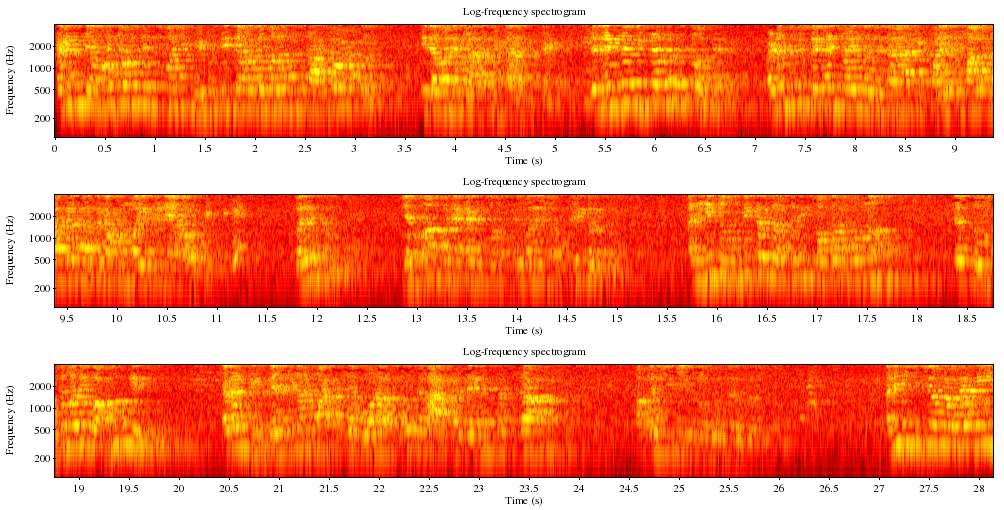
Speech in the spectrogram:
कारण जेव्हा जेव्हा त्यांची माझी भेट होती तेव्हा तर मला असं सारखं वाटतं की त्या माझ्या क्लासमेट आहेत काय. त्यांनी एकदा विचारलं सुद्धा होत्या मॅडम तुम्ही कन्या शाळेत होते का? माझ्या मला सांगायचं होतं का आपण मैत्रिणी आहोत. परंतु जेव्हा आपण एखाद्या संस्थेमध्ये नोकरी करतो आणि ही नोकरी करत असताना स्वतः पूर्ण त्या संस्थेमध्ये वाहून घेतो कारण विद्यार्थी हा मातीचा गोळा असतो त्याला आकार देण्याचं काम. आपण शिक्षक लोक करत असतो. आणि शिक्षक लोकांनी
